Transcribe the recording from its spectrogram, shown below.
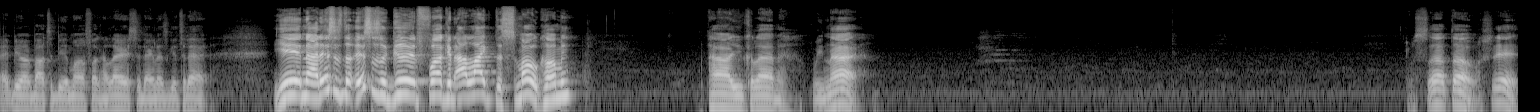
Hey, be about to be a motherfucking hilarious today. Let's get to that. Yeah, nah, this is the this is a good fucking. I like the smoke, homie. How are you collabing? We not. What's up though? Shit.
